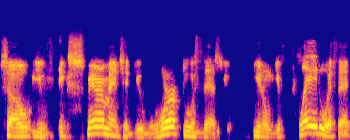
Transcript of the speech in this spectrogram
So you've experimented, you've worked with this, you, you know, you've played with it.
